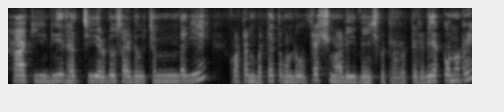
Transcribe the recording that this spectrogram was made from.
ಹಾಕಿ ನೀರು ಹಚ್ಚಿ ಎರಡೂ ಸೈಡು ಚೆಂದಾಗಿ ಕಾಟನ್ ಬಟ್ಟೆ ತೊಗೊಂಡು ಫ್ರೆಶ್ ಮಾಡಿ ಬೇಯಿಸ್ಬಿಟ್ರೆ ರೊಟ್ಟಿ ರೆಡಿ ಆಕ್ಕವೆ ನೋಡ್ರಿ.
